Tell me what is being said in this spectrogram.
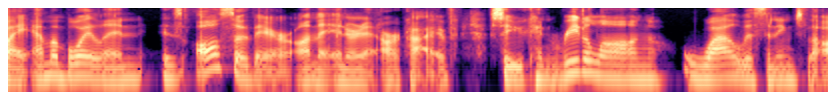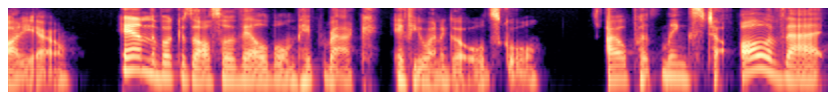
by Emma Boylan is also there on the Internet Archive, so you can read along while listening to the audio. And the book is also available in paperback if you want to go old school. I'll put links to all of that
